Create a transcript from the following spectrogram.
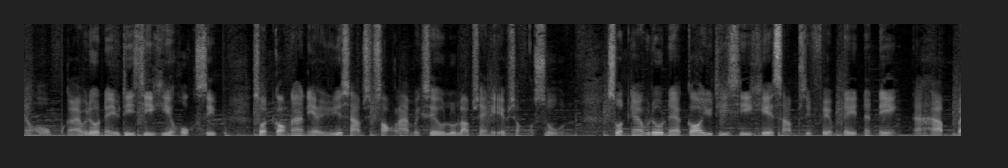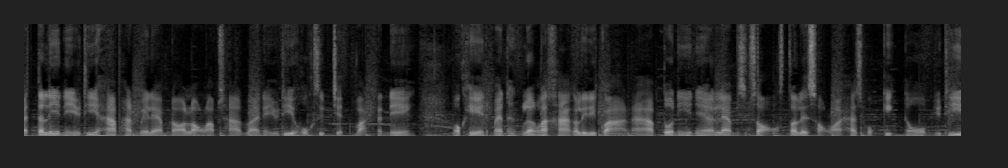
นะครับผมงานวิดีโอเนี่ยอยู่ที่ 4K 60 ส่วนกล้องหน้าเนี่ยอยู่ที่ 32 ล้านพิกเซลรูรับแสง f2.0 ส่วนงานวิดีโอเนี่ยก็อยู่ที่ 4K 30เฟรมเรทนั่นเองนะครับแบตเตอรี่เนี่ยอยู่ที่ 5,000มิลลิแอมป์เนาะรองรับชาร์จไวเนี่ยอยู่ที่ 67 วัตต์นั่นเองโอเคมาถึงเรื่องราคากันเลยดีกว่านะครับตัวนี้เนี่ยแรม 12 storage 256กิกโนมอยู่ที่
